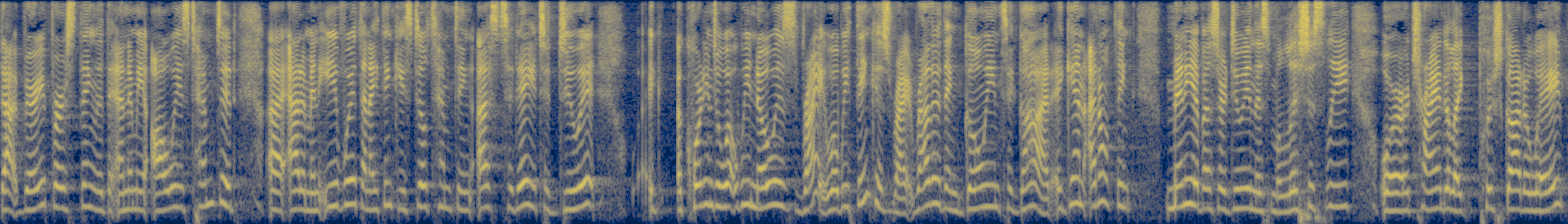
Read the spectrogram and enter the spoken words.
that very first thing that the enemy always tempted uh, adam and eve with and i think he's still tempting us today to do it according to what we know is right, what we think is right, rather than going to God. Again, I don't think many of us are doing this maliciously or trying to like push God away,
